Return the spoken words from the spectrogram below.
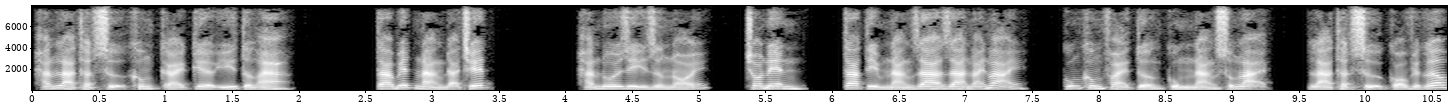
Hắn là thật sự không cái kia ý tưởng a. Ta biết nàng đã chết. Hắn đối gì Dương nói, cho nên, ta tìm nàng ra ra nãi nãi, cũng không phải tưởng cùng nàng sống lại, là thật sự có việc gấp,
